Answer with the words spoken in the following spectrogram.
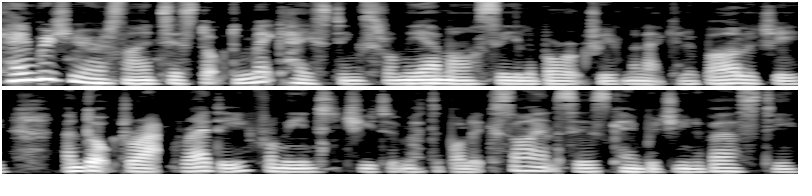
Cambridge neuroscientist Dr. Mick Hastings from the MRC Laboratory of Molecular Biology and Dr. Ak Reddy from the Institute of Metabolic Sciences, Cambridge University,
